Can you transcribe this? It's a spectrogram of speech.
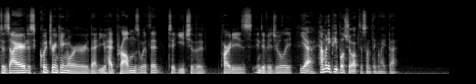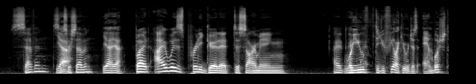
desire to quit drinking or that you had problems with it to each of the parties individually. Yeah. How many people show up to something like that? Seven, six Yeah. or seven. Yeah, yeah. But I was pretty good at disarming. I, Were you? Did you feel like you were just ambushed?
